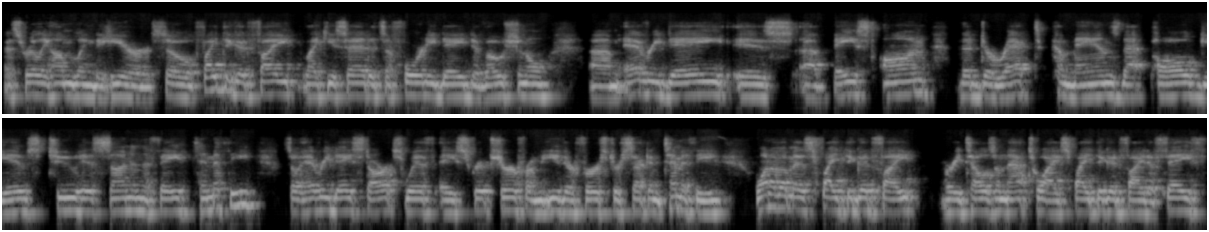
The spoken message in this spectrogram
that's really humbling to hear. So, fight the good fight, like you said, it's a 40 day devotional. Um, every day is uh, based on the direct commands that Paul gives to his son in the faith, Timothy. So every day starts with a scripture from either First or Second Timothy. One of them is "Fight the good fight," where he tells him that twice: "Fight the good fight of faith."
